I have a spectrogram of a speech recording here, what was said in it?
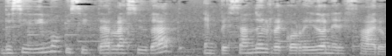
decidimos visitar la ciudad empezando el recorrido en el faro.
